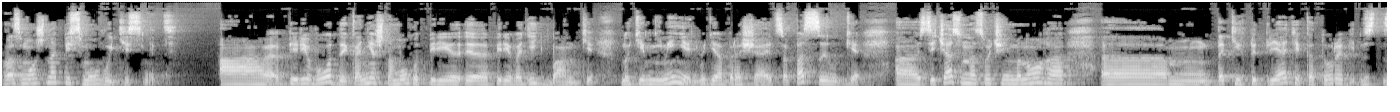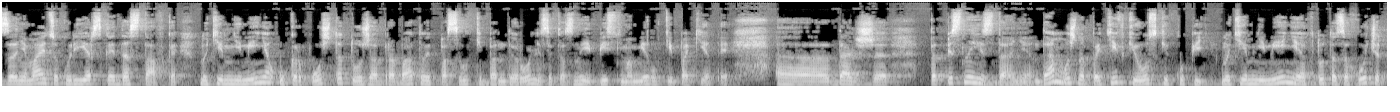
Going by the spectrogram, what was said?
Возможно, письмо вытеснит. А переводы, конечно, могут пере- э, переводить банки, но тем не менее люди обращаются. Посылки. А Сейчас у нас очень много эм, таких предприятий, которые занимаются курьерской доставкой, но тем не менее Укрпошта тоже обрабатывает посылки, бандероли, заказные письма, мелкие пакеты. Э, Дальше. Подписные издания, да, можно пойти в киоске купить, но тем не менее кто-то захочет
